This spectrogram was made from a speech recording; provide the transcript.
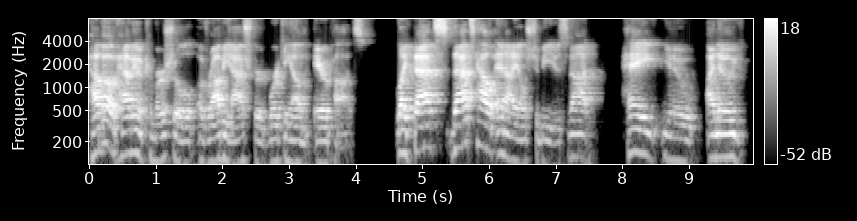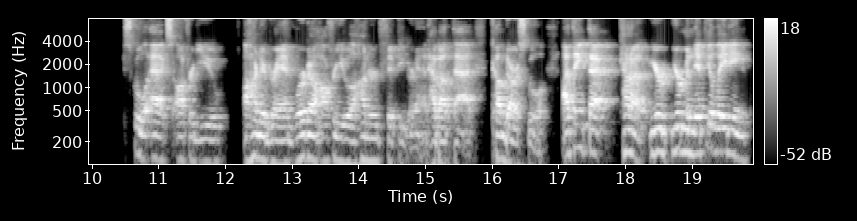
how about having a commercial of Robbie Ashford working in AirPods? Like that's that's how NIL should be used, not hey, you know, I know school X offered you a hundred grand. We're going to offer you a hundred fifty grand. How about that? Come to our school. I think that kind of you're you're manipulating,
